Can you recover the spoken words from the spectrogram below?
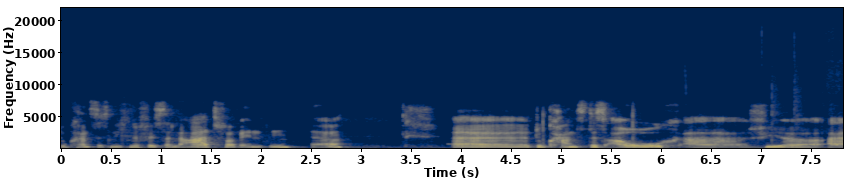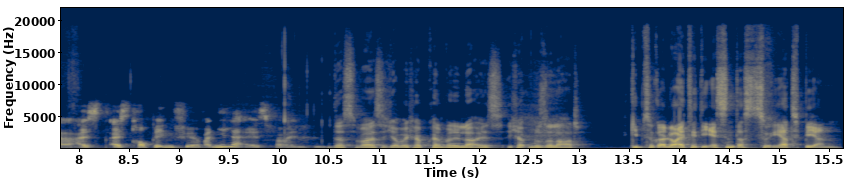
du kannst es nicht nur für Salat verwenden, ja. Äh, du kannst es auch äh, für, äh, als, als Topping für Vanilleeis verwenden. Das weiß ich, aber ich habe kein Vanilleeis. Ich habe nur Salat. Gibt sogar Leute, die essen das zu Erdbeeren.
